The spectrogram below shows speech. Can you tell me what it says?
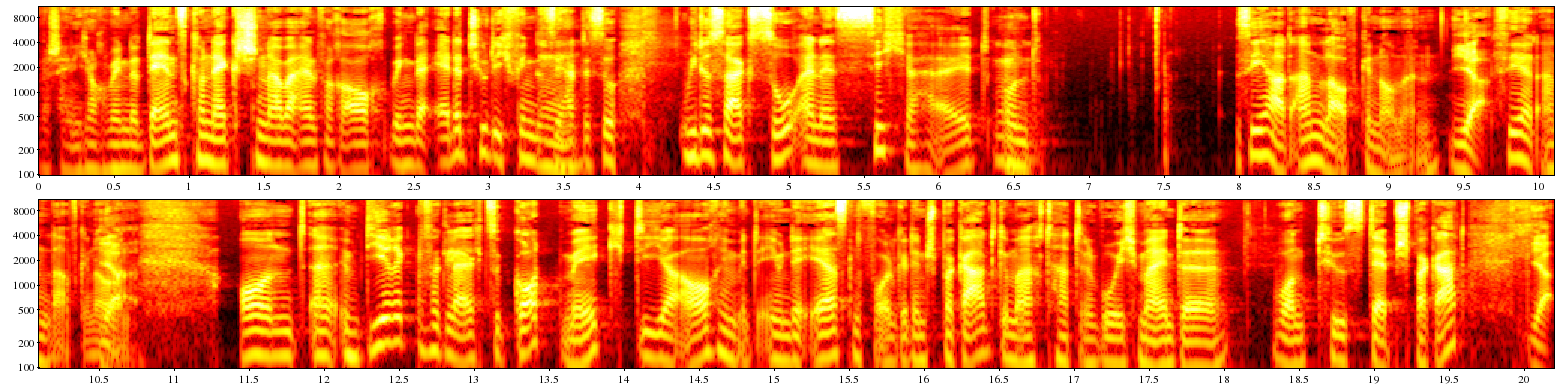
wahrscheinlich auch wegen der Dance Connection, aber einfach auch wegen der Attitude. Ich finde, sie hatte so, wie du sagst, so eine Sicherheit und sie hat Anlauf genommen. Ja. Sie hat Anlauf genommen. Ja. Und äh, im direkten Vergleich zu Gottmik, die ja auch in, in der ersten Folge den Spagat gemacht hatte, wo ich meinte, One-Two-Step-Spagat. Ja.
